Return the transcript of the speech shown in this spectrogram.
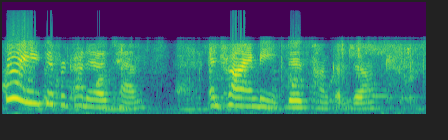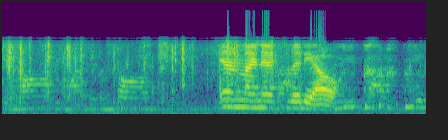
three different kind of attempts and try and beat this hunk of junk his mom, he wanted different songs. in my next video. His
